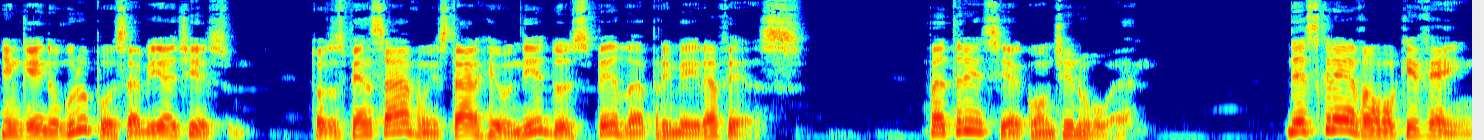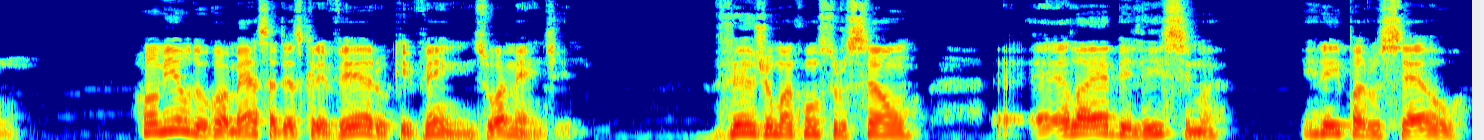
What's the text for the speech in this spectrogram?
Ninguém do grupo sabia disso. Todos pensavam estar reunidos pela primeira vez. Patrícia continua. Descrevam o que vem. Romildo começa a descrever o que vem em sua mente. Vejo uma construção. Ela é belíssima. Irei para o céu.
